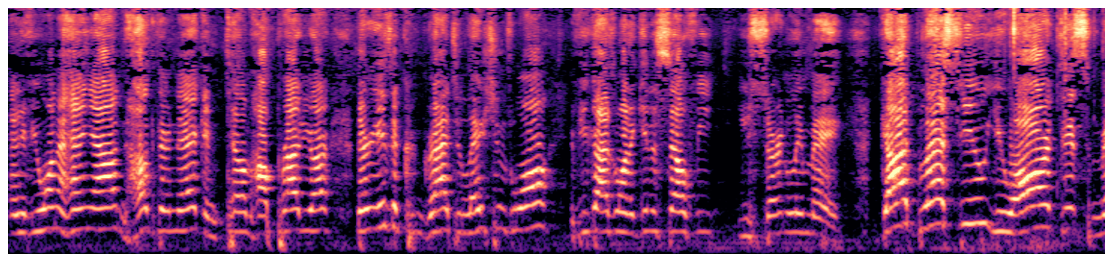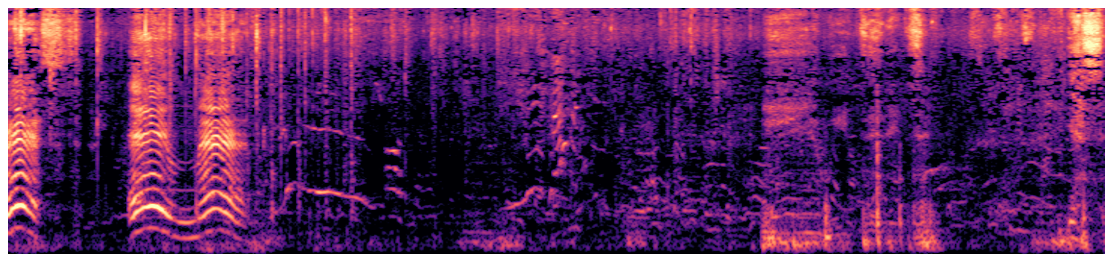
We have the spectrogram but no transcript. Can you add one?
and if you want to hang out and hug their neck and tell them how proud you are, there is a congratulations wall. If you guys want to get a selfie, you certainly may. God bless you. You are dismissed. Amen. Yes.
